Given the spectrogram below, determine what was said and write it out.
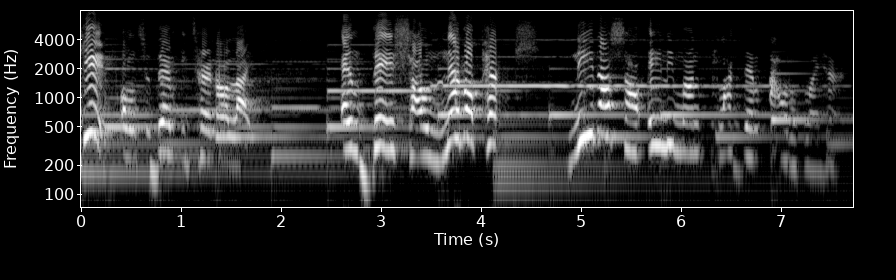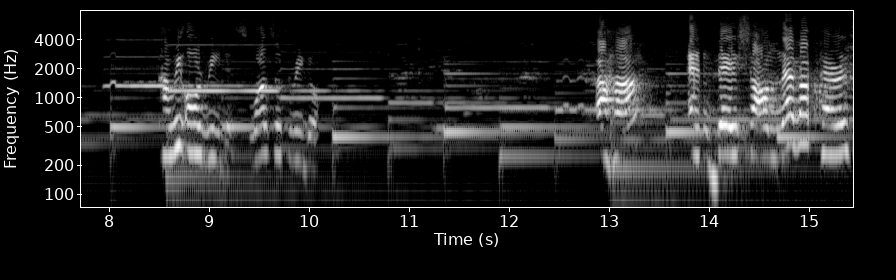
give unto them eternal life, and they shall never perish, neither shall any man pluck them out of my hand. Can we all read this? One, two, three, go. Uh huh. And they shall never perish,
